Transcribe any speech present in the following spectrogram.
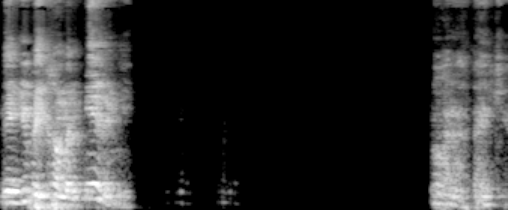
Then you become an enemy. Lord, I thank you.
